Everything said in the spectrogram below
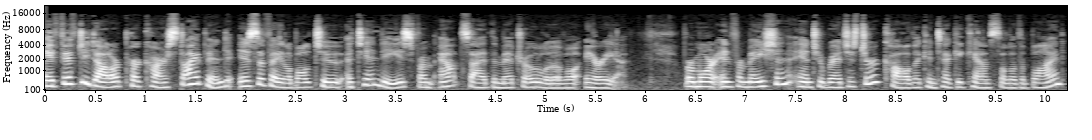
A $50 per car stipend is available to attendees from outside the metro Louisville area. For more information and to register, call the Kentucky Council of the Blind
